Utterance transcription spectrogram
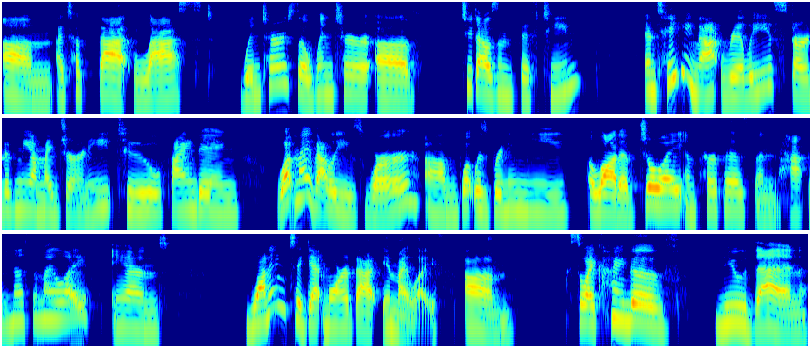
Um, I took that last winter, so winter of 2015. And taking that really started me on my journey to finding what my values were, um, what was bringing me a lot of joy and purpose and happiness in my life, and wanting to get more of that in my life. Um, so I kind of knew then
